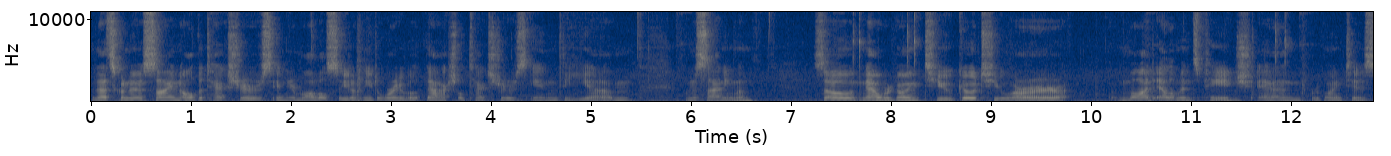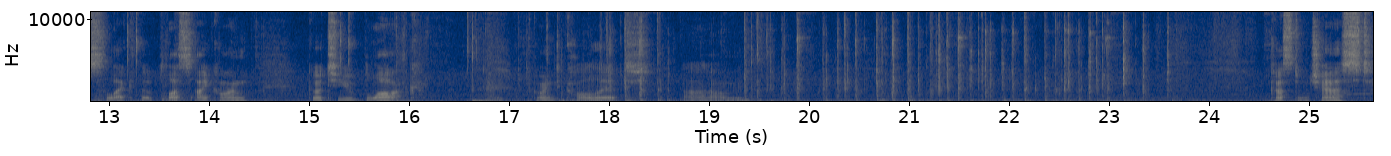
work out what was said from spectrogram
And that's going to assign all the textures in your model, so you don't need to worry about the actual textures in the um, when assigning them. So now we're going to go to our mod elements page, and we're going to select the plus icon, go to block. We're going to call it um, custom chest.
